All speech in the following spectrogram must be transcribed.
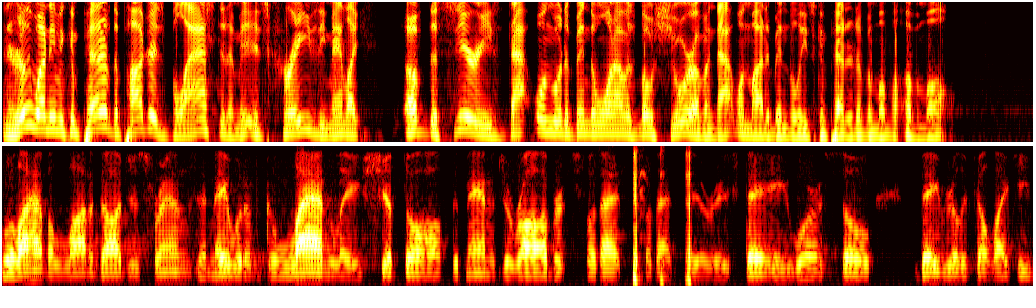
and it really wasn't even competitive. The Padres blasted them. It's crazy, man. Like of the series, that one would have been the one I was most sure of, and that one might have been the least competitive of them all. Well, I have a lot of Dodgers friends, and they would have gladly shipped off the manager Roberts for that for that series. They were so they really felt like he's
